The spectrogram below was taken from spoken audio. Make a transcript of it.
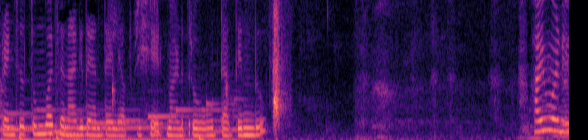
ಫ್ರೆಂಡ್ಸು ತುಂಬ ಚೆನ್ನಾಗಿದೆ ಅಂತ ಹೇಳಿ ಅಪ್ರಿಷಿಯೇಟ್ ಮಾಡಿದ್ರು ಊಟ ತಿಂದು. ಹಾಯ್ ಮಾಡಿ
